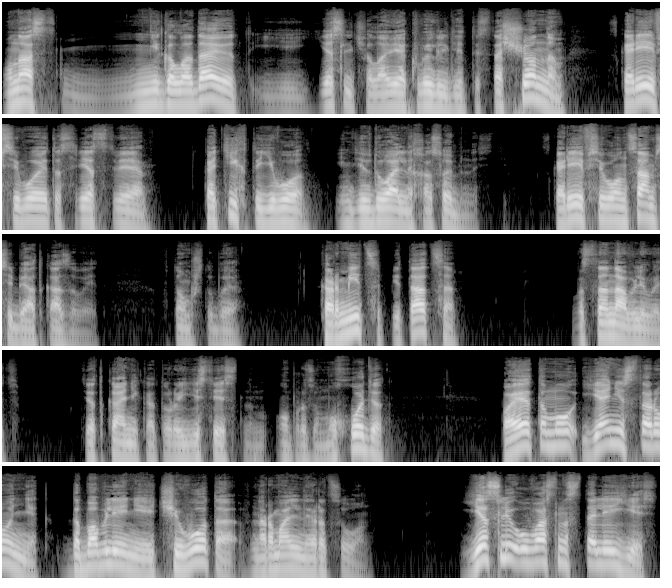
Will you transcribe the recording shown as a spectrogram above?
У нас не голодают, и если человек выглядит истощенным, скорее всего, это следствие каких-то его индивидуальных особенностей. Скорее всего, он сам себя отказывает в том, чтобы кормиться, питаться, восстанавливать те ткани, которые естественным образом уходят – Поэтому я не сторонник добавления чего-то в нормальный рацион. Если у вас на столе есть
